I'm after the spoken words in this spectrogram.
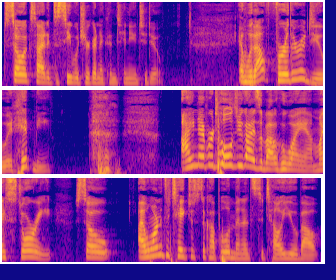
so excited to see what you're going to continue to do. And without further ado, it hit me. I never told you guys about who I am, my story. So I wanted to take just a couple of minutes to tell you about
